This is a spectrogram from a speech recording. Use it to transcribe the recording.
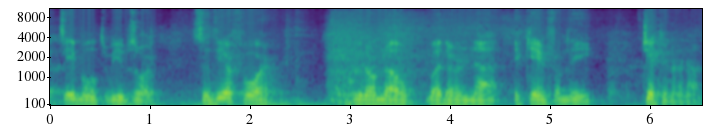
It's able to be absorbed. So therefore, we don't know whether or not it came from the chicken or not.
